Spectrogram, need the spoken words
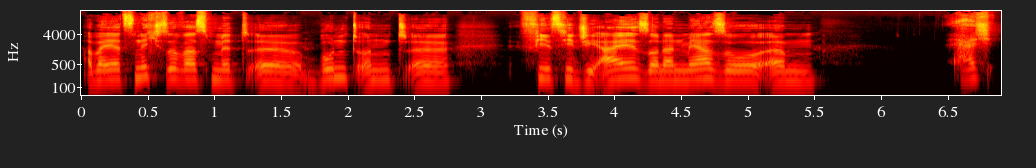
aber jetzt nicht sowas mit äh, bunt und äh, viel CGI, sondern mehr so, ähm, ja, ich,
